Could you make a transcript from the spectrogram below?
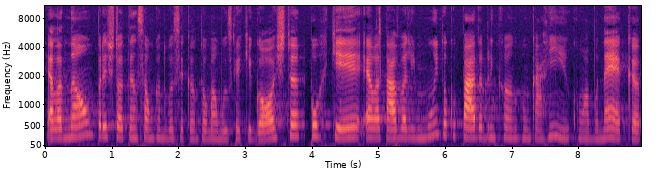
ela não prestou atenção quando você cantou uma música que gosta, porque ela estava ali muito ocupada brincando com o carrinho, com a boneca.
